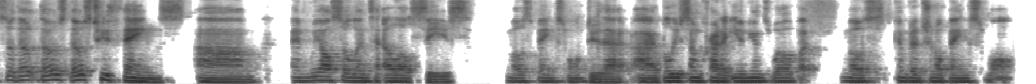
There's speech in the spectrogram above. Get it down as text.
so th- those those two things um, and we also lend to LLCs. Most banks won't do that. I believe some credit unions will, but most conventional banks won't.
